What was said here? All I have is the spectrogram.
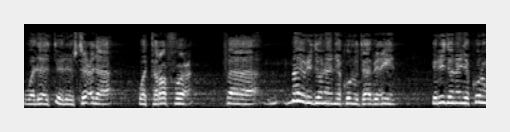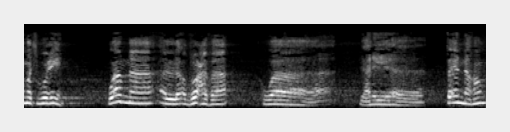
والإستعلاء والترفع. فما يريدون أن يكونوا تابعين يريدون أن يكونوا متبوعين. وأما الضعفاء و يعني فإنهم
